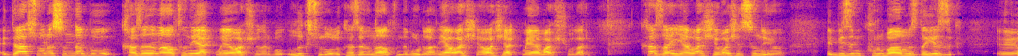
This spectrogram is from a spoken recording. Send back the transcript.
E daha sonrasında bu kazanın altını yakmaya başlıyorlar. Bu ılık su dolu kazanın altında buradan yavaş yavaş yakmaya başlıyorlar. Kazan yavaş yavaş ısınıyor. E bizim kurbağamız da yazık e,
